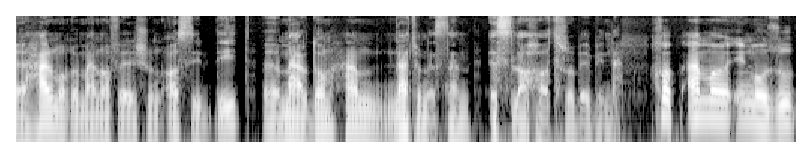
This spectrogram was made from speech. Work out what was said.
هر موقع منافعشون آسیب دید مردم هم نتونستن اصلاحات رو ببینن. خب اما این موضوع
